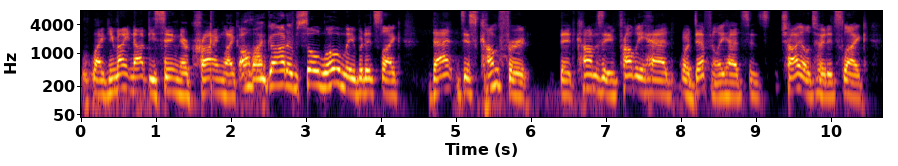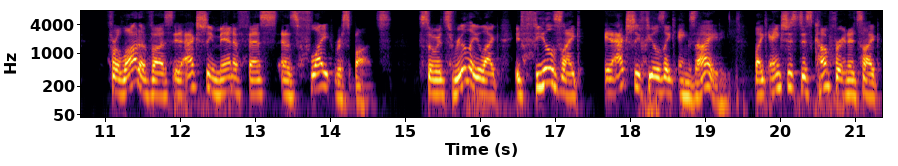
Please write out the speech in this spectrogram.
like you might not be sitting there crying like, oh my God, I'm so lonely. But it's like that discomfort that comes that you've probably had or definitely had since childhood. It's like, for a lot of us, it actually manifests as flight response. So it's really like, it feels like, it actually feels like anxiety, like anxious discomfort. And it's like,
